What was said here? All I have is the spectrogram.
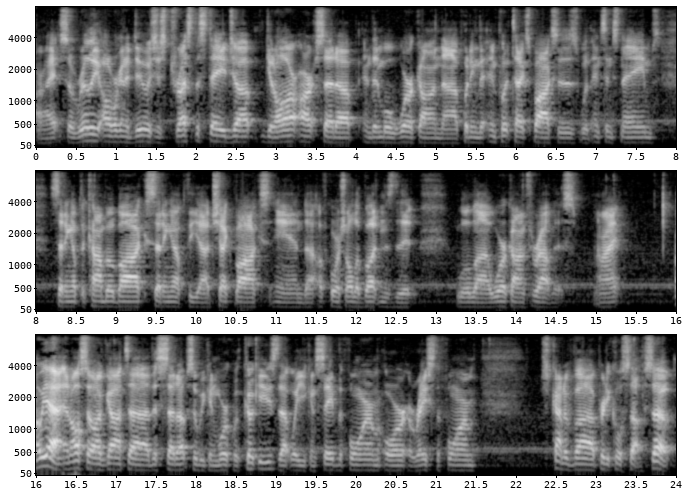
All right, so really all we're going to do is just dress the stage up, get all our art set up, and then we'll work on uh, putting the input text boxes with instance names, setting up the combo box, setting up the uh, check box, and uh, of course all the buttons that we'll uh, work on throughout this. All right. Oh yeah, and also I've got uh, this set up so we can work with cookies. That way you can save the form or erase the form. It's kind of uh, pretty cool stuff. So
